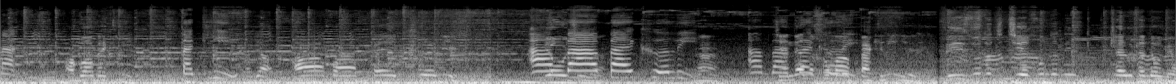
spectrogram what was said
Mac. Aba Bekli. Bekli. 叫阿巴拜克利。阿巴拜克利。嗯。阿巴简单的号码 Bekli。维族的结婚的那看看到没有？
